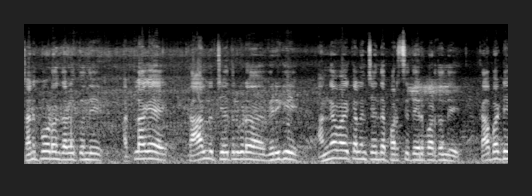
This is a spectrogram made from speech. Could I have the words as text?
చనిపోవడం జరుగుతుంది. అట్లాగే కాళ్ళు చేతులు కూడా విరిగి అంగవైకల్యం చెందే పరిస్థితి ఏర్పడుతుంది. కాబట్టి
